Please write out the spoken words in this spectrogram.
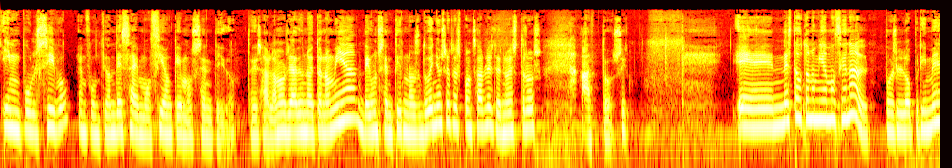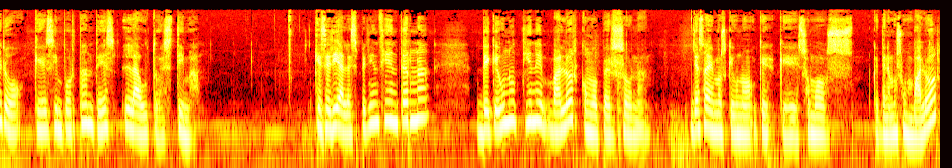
impulsivo en función de esa emoción que hemos sentido. Entonces hablamos ya de una autonomía, de un sentirnos dueños y responsables de nuestros actos. En esta autonomía emocional, pues lo primero que es importante es la autoestima, que sería la experiencia interna de que uno tiene valor como persona. Ya sabemos que uno que, que somos que tenemos un valor,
